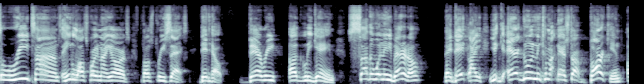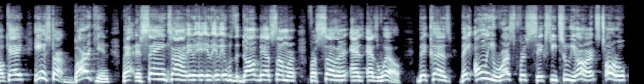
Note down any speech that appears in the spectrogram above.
three times and he lost 49 yards, those three sacks. Did help. Very ugly game. Southern wasn't any better though. They date like Eric Dooley didn't come out there and start barking. Okay, he didn't start barking, but at the same time, it, it, it was the dog day summer for Southern as as well because they only rushed for 62 yards total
